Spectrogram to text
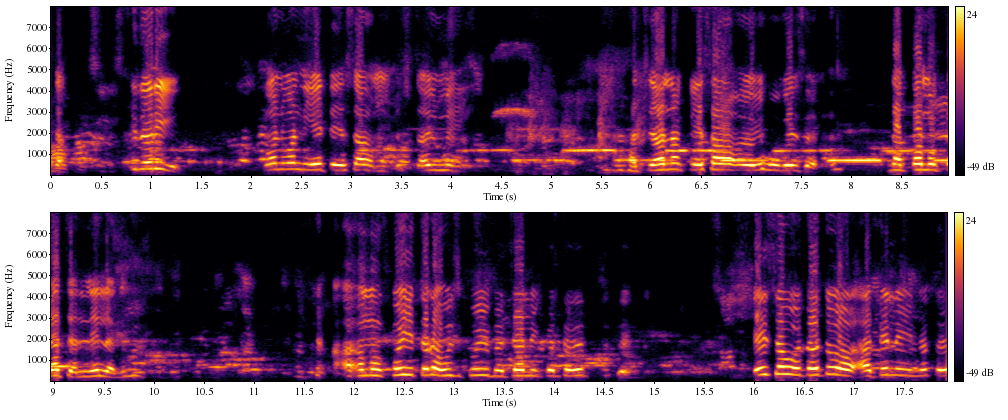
द- इधर ही वन वन एट ऐसा स्टाइल में। अचानक ऐसा हो गए सर। धक्का मुक्का चलने लगा। हमको इतना उसको ही बचाने को तो ऐसा होता तो आते नहीं ना तो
